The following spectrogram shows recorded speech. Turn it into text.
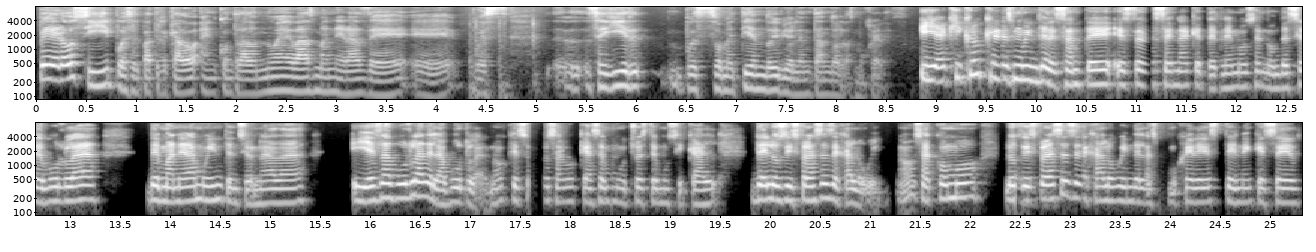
Pero sí, pues el patriarcado ha encontrado nuevas maneras de, eh, pues, eh, seguir, pues, sometiendo y violentando a las mujeres. Y aquí creo que es muy interesante esta escena que tenemos en donde se burla de manera muy intencionada y es la burla de la burla, ¿no? Que eso es algo que hace mucho este musical de los disfraces de Halloween, ¿no? O sea, cómo los disfraces de Halloween de las mujeres tienen que ser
